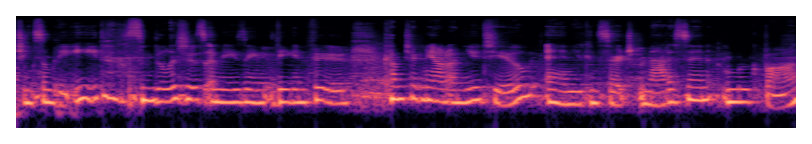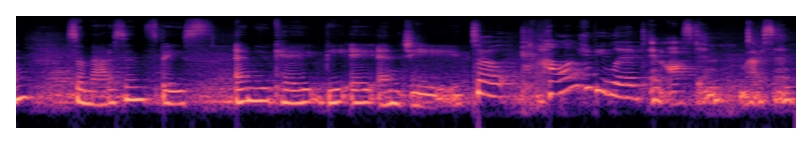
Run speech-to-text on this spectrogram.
watching somebody eat some delicious, amazing vegan food, come check me out on YouTube and you can search Madison Mukbang. So Madison space M U K B A N G. So, how long have you lived in Austin, Madison?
